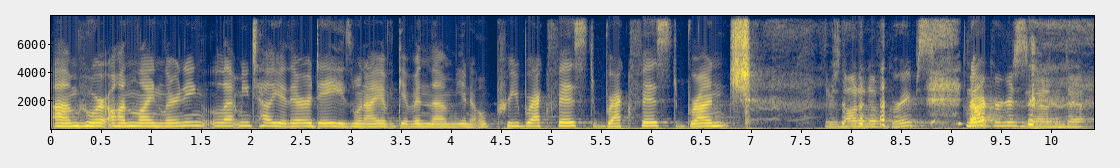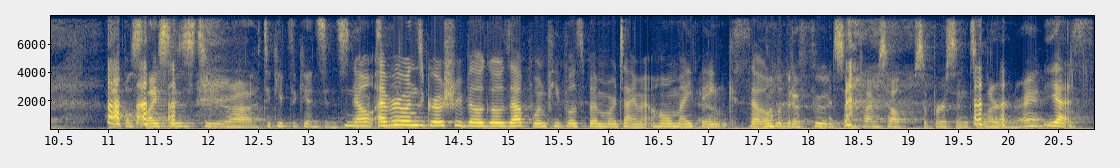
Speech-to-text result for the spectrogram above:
um, who are online learning, let me tell you, there are days when I have given them, you know, pre breakfast, breakfast, brunch. There's not enough grapes, Nope. crackers, and uh, apple slices to uh, to keep the kids in. no, everyone's grocery bill goes up when people spend more time at home, I Yeah. think. So. A little bit of food sometimes helps a person to learn, right? yes.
